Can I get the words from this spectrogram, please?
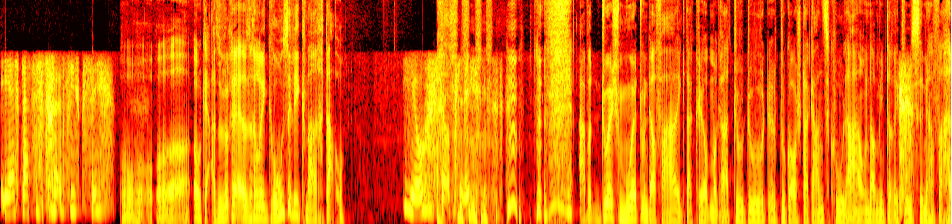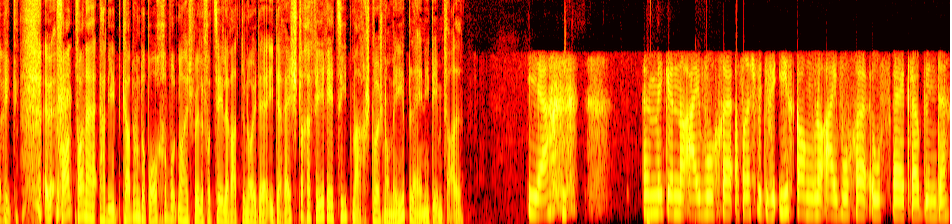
So, ja, ich glaube, das ist so etwas gesehen. Oh, oh, okay, also wirklich also ein bisschen gruselig gemacht auch. Ein bisschen. Aber du hast Mut und Erfahrung, da hört man gerade, du, du, du gehst da ganz cool an und auch mit einer gewissen Erfahrung. Äh, vor, vorhin hatte ich gerade unterbrochen, wo du noch hast erzählen was du noch in der, in der restlichen Ferienzeit machst. Du hast noch mehr Pläne in dem Fall. ja. Ähm, wir gehen noch eine Woche, also respektive ich gehe noch eine Woche auf äh, Graubünden.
